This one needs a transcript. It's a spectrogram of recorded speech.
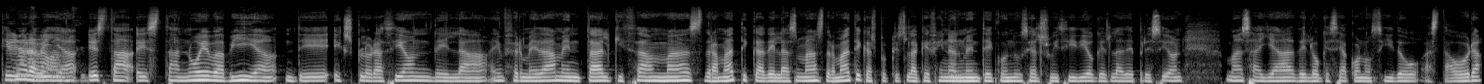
qué maravilla esta, esta nueva vía de exploración de la enfermedad mental quizá más dramática, de las más dramáticas, porque es la que finalmente conduce al suicidio, que es la depresión, más allá de lo que se ha conocido hasta ahora.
